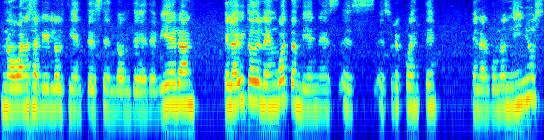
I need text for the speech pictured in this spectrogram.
no van a salir los dientes en donde debieran. El hábito de lengua también es, es, es frecuente en algunos niños,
